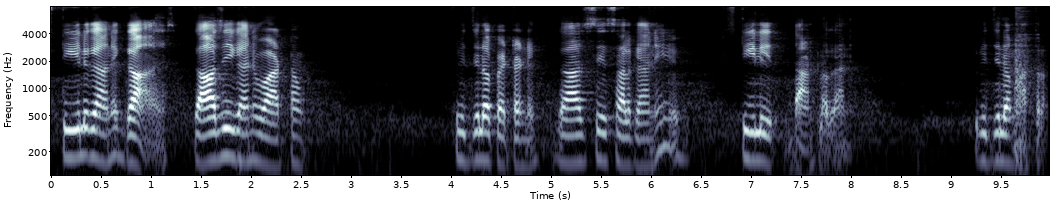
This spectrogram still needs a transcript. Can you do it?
స్టీల్ కానీ గా గాజు కానీ వాడటం ఫ్రిడ్జ్లో పెట్టండి. గాజు సీసాలు కానీ స్టీల్ దాంట్లో కానీ ఫ్రిడ్జ్లో మాత్రం.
